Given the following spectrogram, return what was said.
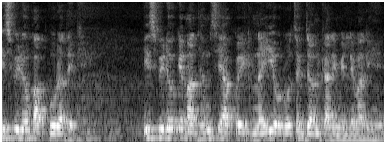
इस वीडियो को आप पूरा देखें। इस वीडियो के माध्यम से आपको एक नई और रोचक जानकारी मिलने वाली है।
